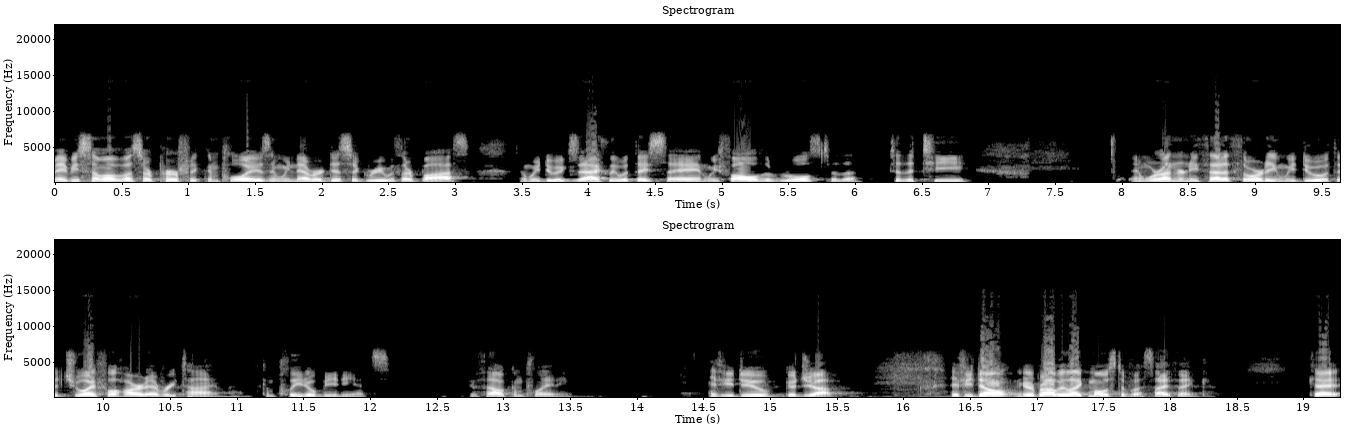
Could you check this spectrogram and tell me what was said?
Maybe some of us are perfect employees and we never disagree with our boss and we do exactly what they say and we follow the rules to the to the T. And we're underneath that authority and we do it with a joyful heart every time. Complete obedience without complaining. If you do, good job. If you don't, you're probably like most of us, I think. Okay.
